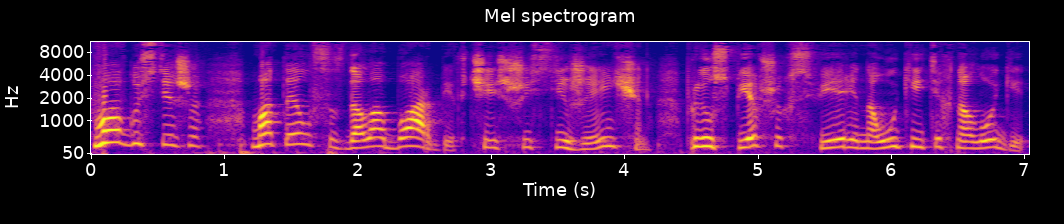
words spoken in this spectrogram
В августе же Мотел создала Барби в честь шести женщин, преуспевших в сфере науки и технологий,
